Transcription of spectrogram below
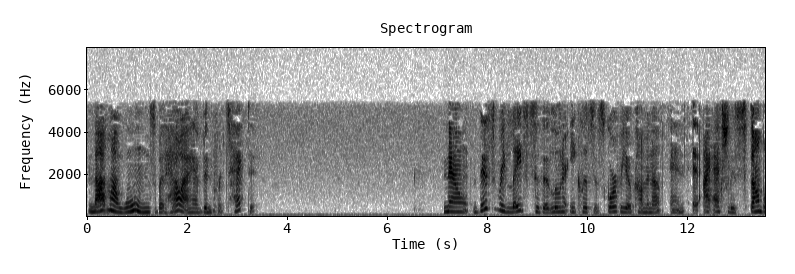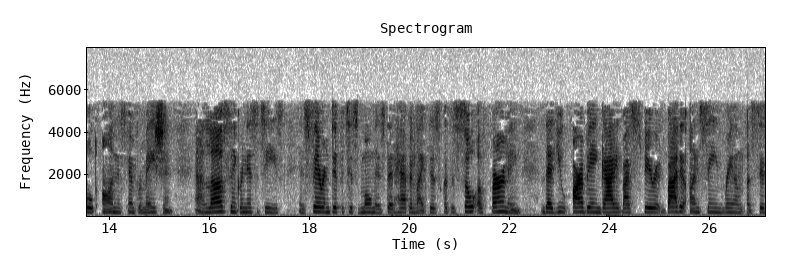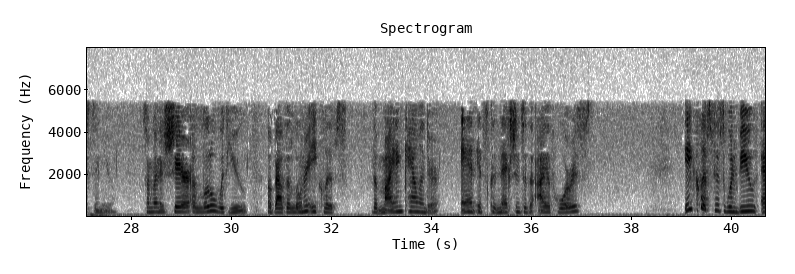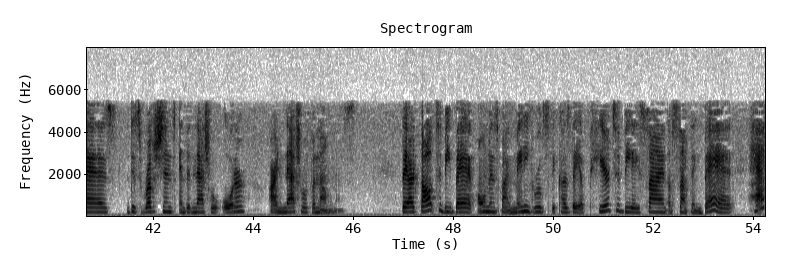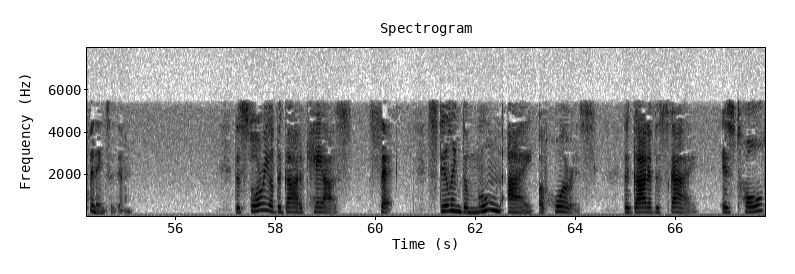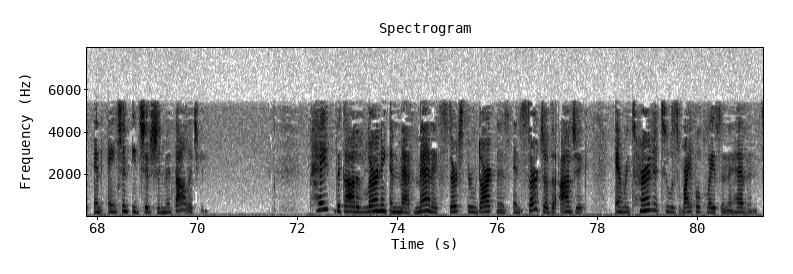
not my wounds, but how I have been protected. Now, this relates to the lunar eclipse of Scorpio coming up, and I actually stumbled on this information. And I love synchronicities and serendipitous moments that happen like this because it's so affirming that you are being guided by spirit, by the unseen realm assisting you. So I'm going to share a little with you about the lunar eclipse, the Mayan calendar, and its connection to the Eye of Horus. Eclipses, when viewed as disruptions in the natural order, are natural phenomena. They are thought to be bad omens by many groups because they appear to be a sign of something bad happening to them. The story of the god of chaos, Set, stealing the moon eye of Horus, the god of the sky, is told in ancient Egyptian mythology. Paith, the god of learning and mathematics, searched through darkness in search of the object and returned it to its rightful place in the heavens.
